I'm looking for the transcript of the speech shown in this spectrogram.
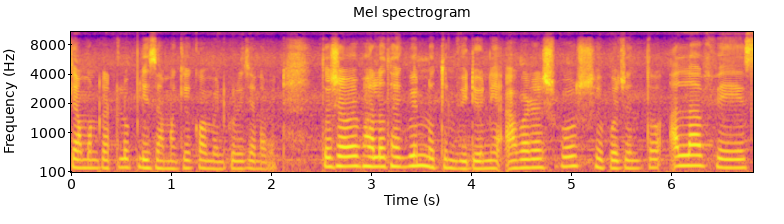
কেমন কাটলো প্লিজ আমাকে কমেন্ট করে জানাবেন। তো সবাই ভালো থাকবেন, নতুন ভিডিও নিয়ে আবার আসব। সে পর্যন্ত আল্লাহ হাফেজ।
